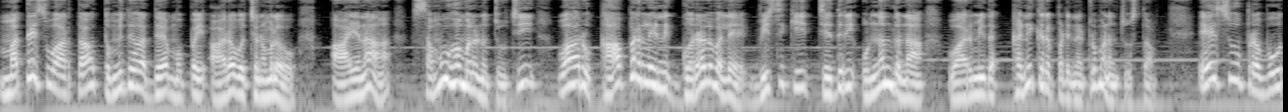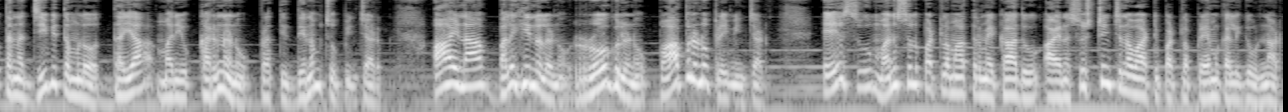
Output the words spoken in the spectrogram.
మతేసు వార్త తొమ్మిదో అధ్యాయం ముప్పై ఆరో వచనంలో ఆయన సమూహములను చూచి వారు కాపరలేని గొర్రెల వలె విసికి చెదిరి ఉన్నందున వారి మీద కనికరపడినట్లు మనం చూస్తాం. యేసు ప్రభు తన జీవితంలో దయ మరియు కరుణను ప్రతి దినం చూపించాడు. ఆయన బలహీనులను రోగులను పాపులను ప్రేమించాడు. యేసు మనుషుల పట్ల మాత్రమే కాదు ఆయన సృష్టించిన వాటి పట్ల ప్రేమ కలిగి ఉన్నాడు.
